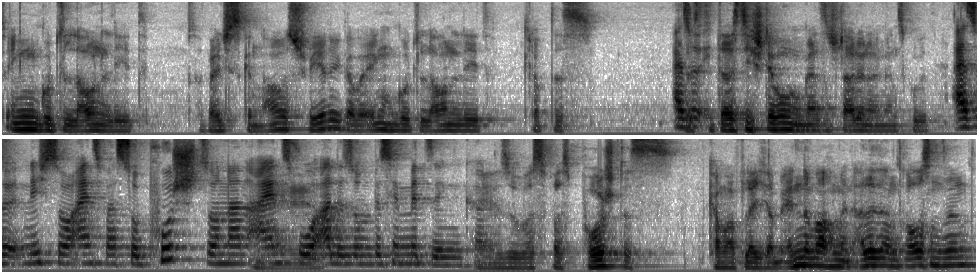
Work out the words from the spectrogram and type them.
irgendein gute Laune-Lied. Also welches genau ist schwierig, aber irgendein gute Laune-Lied. Ich glaube, das also, da ist die Stimmung im ganzen Stadion dann ganz gut. Also nicht so eins, was so pusht, sondern eins, nee. wo alle so ein bisschen mitsingen können. Nee, so was, was pusht, das kann man vielleicht am Ende machen, wenn alle dann draußen sind.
